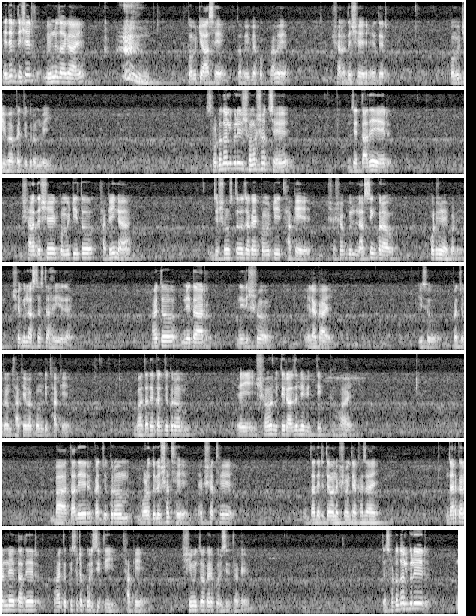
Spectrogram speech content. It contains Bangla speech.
এদের দেশের বিভিন্ন জায়গায় কমিটি আছে, তবে ব্যাপকভাবে সারা দেশে এদের কমিটি বা কার্যক্রম নেই। ছোট দলগুলির সমস্যা হচ্ছে যে তাদের সারা দেশে কমিটি তো থাকেই না যে সমস্ত জায়গায় কমিটি থাকে, সেসবগুলি নার্সিং করাও কঠিন হয়ে পড়ে। সেগুলো আস্তে আস্তে হারিয়ে যায়। হয়তো নেতার নির্দিষ্ট এলাকায় কিছু কার্যক্রম থাকে বা কমিটি থাকে বা তাদের কার্যক্রম এই শহর ভিত্তিক রাজধানী ভিত্তিক হয় বা তাদের কার্যক্রম বড় দলের সাথে একসাথে তাদেরতে অনেক সময় দেখা যায়। যার কারণে তাদের হয়তো কিছুটা পরিস্থিতি থাকে, সীমিত আকারে পরিস্থিতি থাকে। তো ছোটো দলগুলির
